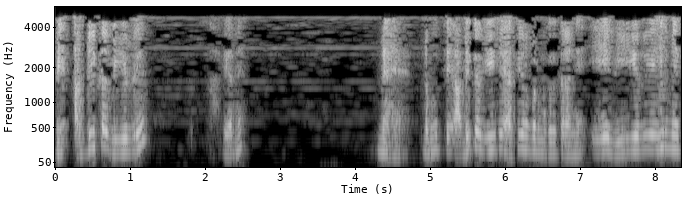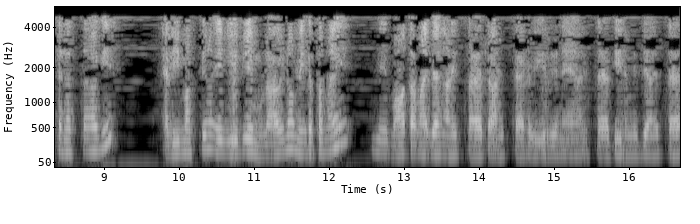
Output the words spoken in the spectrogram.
මේ අධික වීරිය කියන්නේ නැහැ. නමුත් ඒ අධික වීර්යය ඇති වෙනකොට මොකද කරන්නේ? ඒ වීර්යයෙහි මේ තනත්තාගේ ඇලීමක් තියෙනවා. ඒ වීර්යයේ මුලා වෙනවා. මේක තමයි මේ මම තමයි දැන් අනිත් අයට අනිත් අයට වීර්ය නැහැ. අනිත් අය තියෙන මිද්‍ය අනිත් අය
